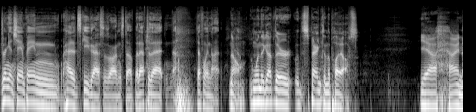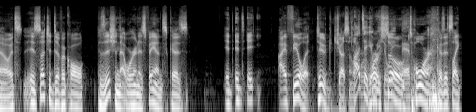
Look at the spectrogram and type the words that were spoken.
drinking champagne and had ski glasses on and stuff. But after that, no, definitely not. No, when they got their spanked in the playoffs. Yeah, I know. It's it's such a difficult position that we're in as fans because it, it it I feel it too, Justin. I take it we're so week, torn because it's like,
